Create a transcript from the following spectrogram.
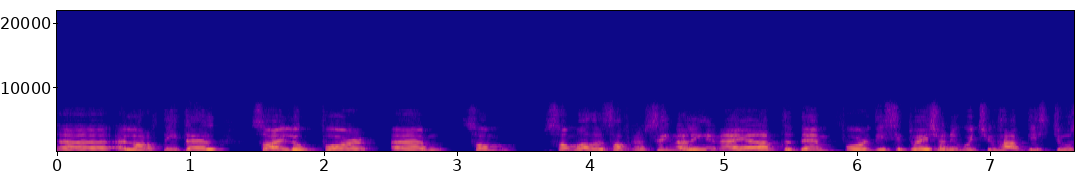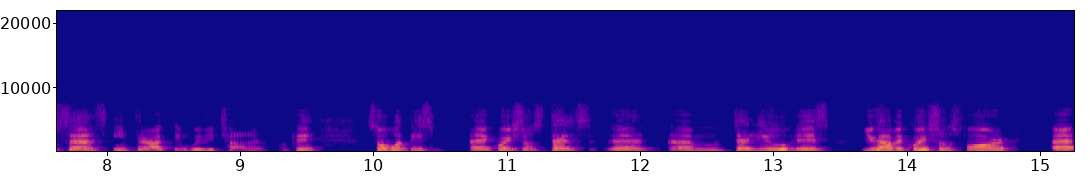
uh, a lot of detail. So I looked for um, some some models of signaling, and I adapted them for this situation in which you have these two cells interacting with each other. Okay, so what these equations tells uh, um, tell you is you have equations for uh,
